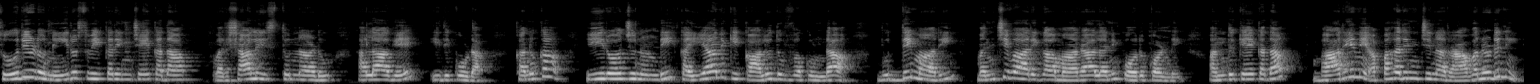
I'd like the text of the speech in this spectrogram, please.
సూర్యుడు నీరు స్వీకరించే కదా వర్షాలు ఇస్తున్నాడు. అలాగే ఇది కూడా. కనుక ఈ రోజు నుండి కయ్యానికి కాలు దువ్వకుండా బుద్ధి మారి మంచివారిగా మారాలని కోరుకోండి. అందుకే కదా భార్యని అపహరించిన రావణుడిని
